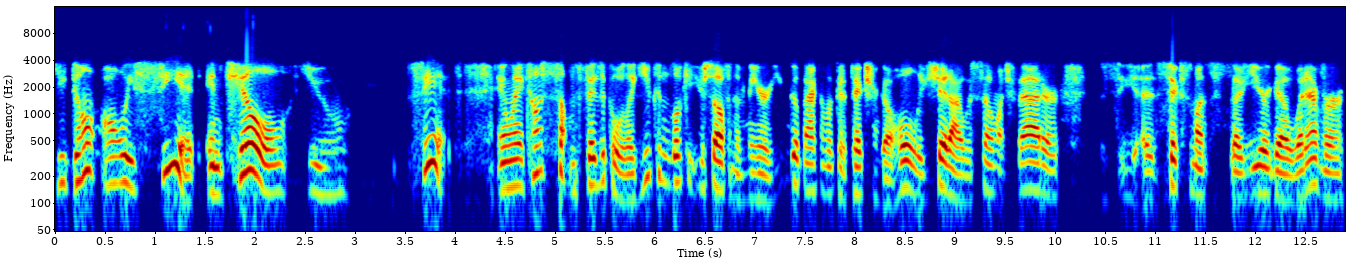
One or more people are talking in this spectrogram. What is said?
you don't always see it until you see it. And when it comes to something physical, like you can look at yourself in the mirror, you can go back and look at a picture and go, "Holy shit, I was so much fatter uh, 6 months a year ago, whatever."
